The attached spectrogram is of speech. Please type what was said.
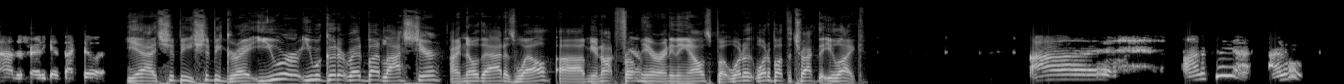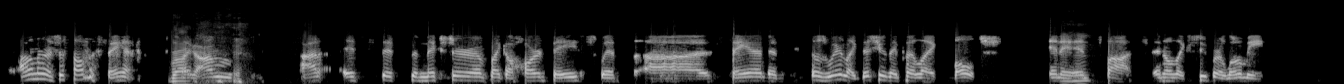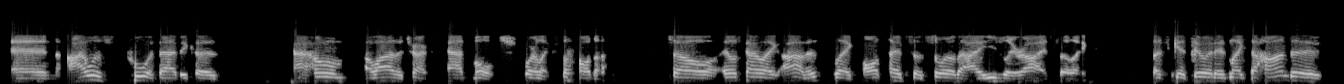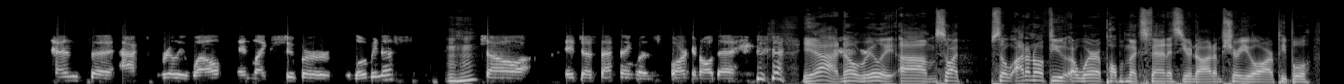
now just ready to get back to it. Yeah, it should be should be great. You were you were good at Redbud last year. I know that as well. Um, you're not from yeah. here or anything else, but what what about the track that you like? Uh, honestly, I, I don't I don't know. It's just all the sand. Right. Like I'm. I, it's it's the mixture of like a hard base with uh, sand, and it was weird. Like this year, they put like mulch in it mm-hmm. in spots, and it was like super loamy. And I was cool with that because at home, a lot of the tracks add mulch or like sawdust. So it was kind of like, ah, this is like all types of soil that I usually ride. So like, let's get to it. And like the Honda tends to act really well in like super luminous. Mm-hmm. So it just that thing was barking all day. yeah, no, really. Um, so I so I don't know if you are aware of PulpMX Fantasy or not. I'm sure you are. People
